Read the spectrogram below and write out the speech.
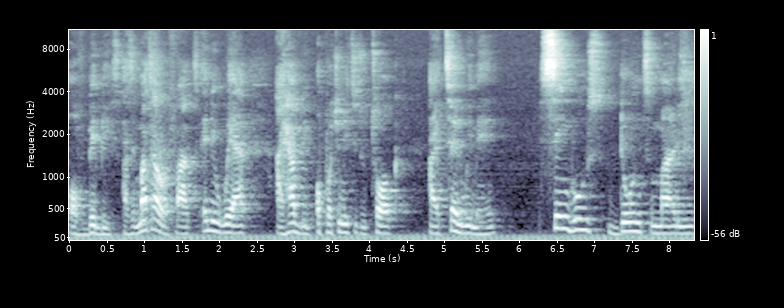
of babies. As a matter of fact, anywhere I have the opportunity to talk, I tell women singles don't marry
